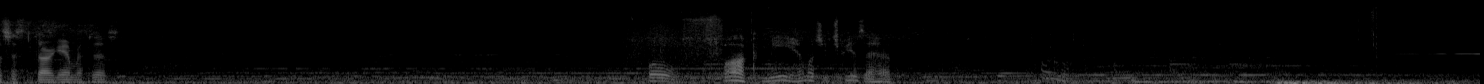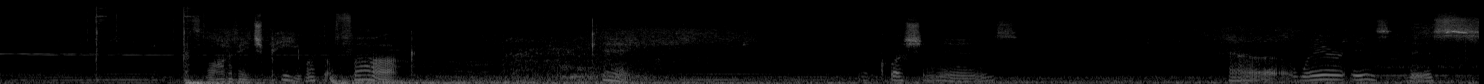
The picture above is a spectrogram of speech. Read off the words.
It's just a dark amethyst. Oh, fuck me. How much HP does that have? That's a lot of HP. What the fuck? Okay. The question is... Uh, where is this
